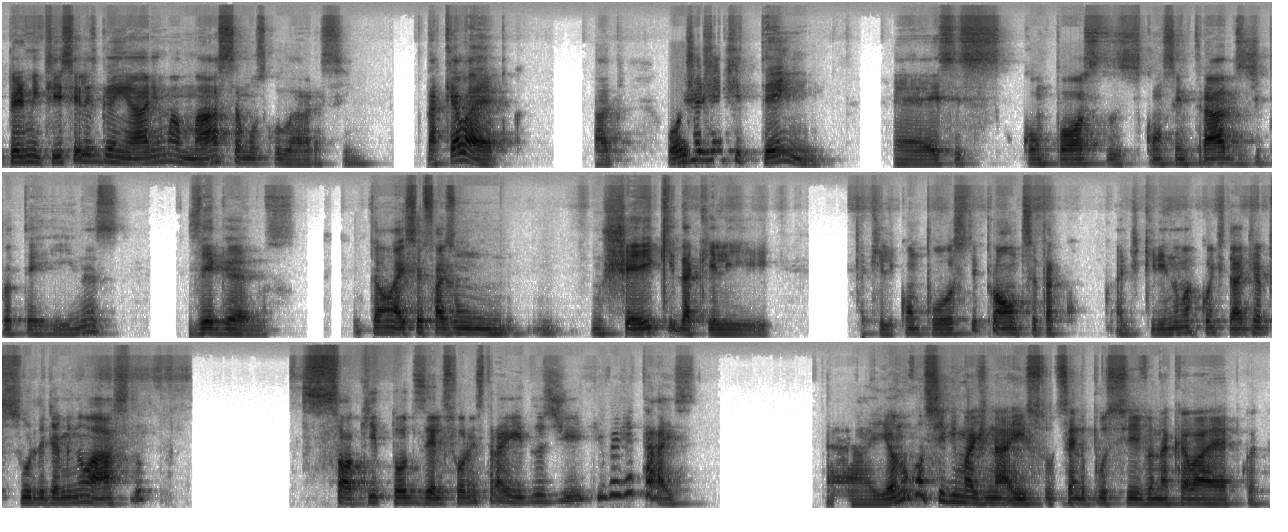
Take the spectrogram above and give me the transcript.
permitisse eles ganharem uma massa muscular assim, naquela época, sabe? Hoje a gente tem é, esses compostos concentrados de proteínas veganos. Então aí você faz um, um shake daquele, daquele composto e pronto, você está adquirindo uma quantidade absurda de aminoácido, só que todos eles foram extraídos de, de vegetais. Ah, e eu não consigo imaginar isso sendo possível naquela época.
